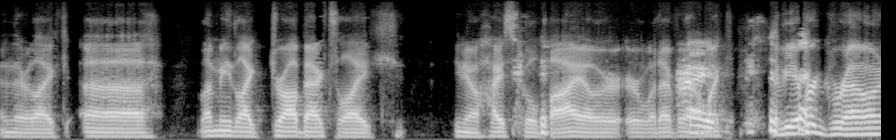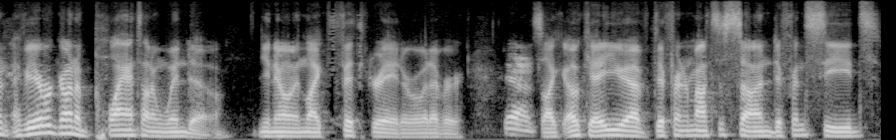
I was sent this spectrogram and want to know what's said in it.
And they're like, uh, let me like draw back to like you know high school bio or, or whatever. I'm like, have you ever grown? Have you ever grown a plant on a window? You know, in like fifth grade or whatever. Yeah. It's like, okay, you have different amounts of sun, different seeds,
